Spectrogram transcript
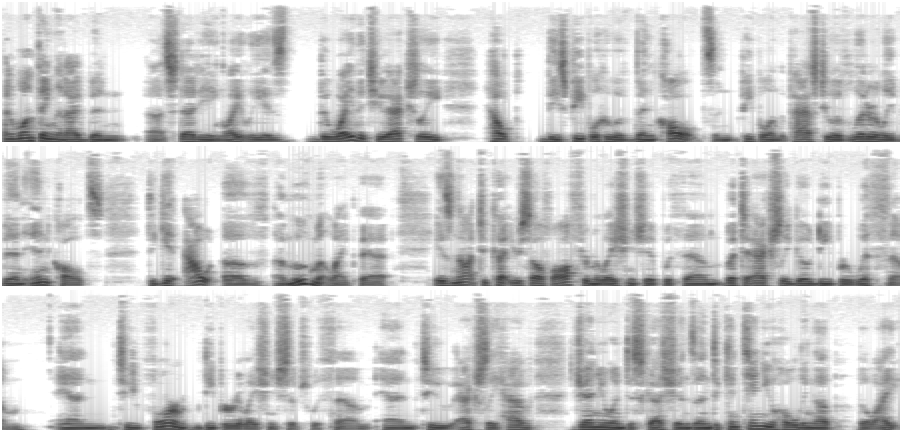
And one thing that I've been uh, studying lately is the way that you actually help these people who have been cults and people in the past who have literally been in cults to get out of a movement like that is not to cut yourself off from relationship with them, but to actually go deeper with them and to form deeper relationships with them and to actually have genuine discussions and to continue holding up the light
